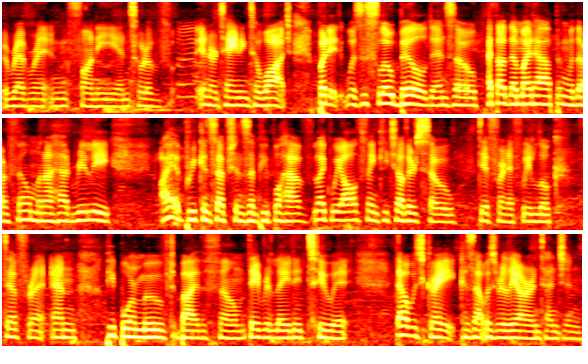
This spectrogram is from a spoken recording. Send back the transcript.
irreverent and funny and sort of entertaining to watch. But it was a slow build. And so I thought that might happen with our film. And I had really I had preconceptions and people have like we all think each other's so different if we look different and people were moved by the film. They related to it. That was great because that was really our intention.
